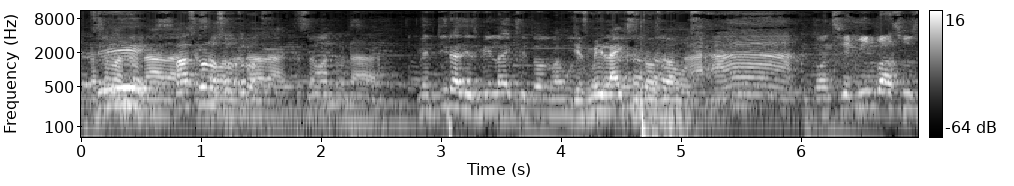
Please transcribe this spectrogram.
Casa Sí, abandonada. vas casa con nosotros. abandonada, Casa abandonada. Mentira, 10 mil likes y todos vamos. 10 mil likes y todos vamos. Con 100 mil vasos.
